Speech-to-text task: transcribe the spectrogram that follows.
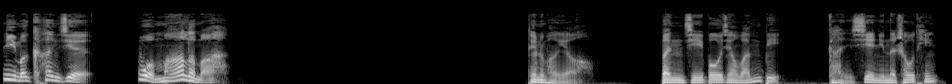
你们看见我妈了吗？”听众朋友，本集播讲完毕，感谢您的收听。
